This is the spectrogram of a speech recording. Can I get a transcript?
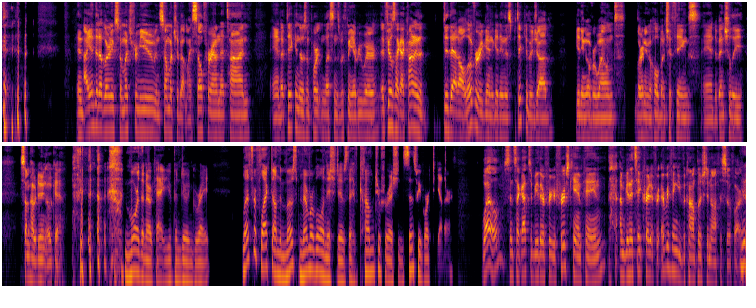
and I ended up learning so much from you and so much about myself around that time. And I've taken those important lessons with me everywhere. It feels like I kind of did that all over again, getting this particular job, getting overwhelmed, learning a whole bunch of things, and eventually somehow doing okay. More than okay. You've been doing great. Let's reflect on the most memorable initiatives that have come to fruition since we've worked together. Well, since I got to be there for your first campaign, I'm going to take credit for everything you've accomplished in office so far.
